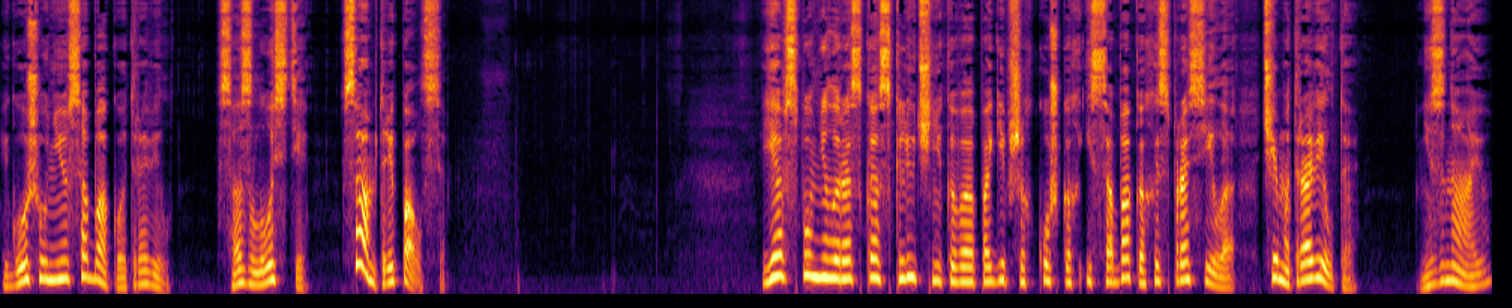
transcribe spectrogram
И Гоша у нее собаку отравил. Со злости. Сам трепался. Я вспомнила рассказ Ключникова о погибших кошках и собаках и спросила, чем отравил-то. «Не знаю.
